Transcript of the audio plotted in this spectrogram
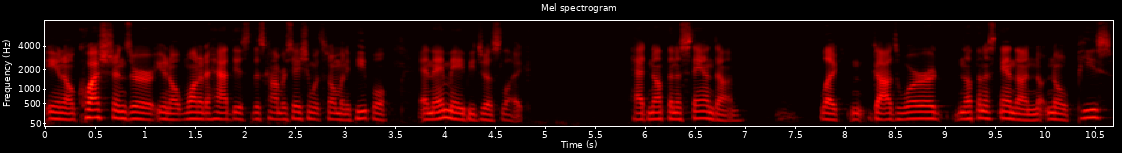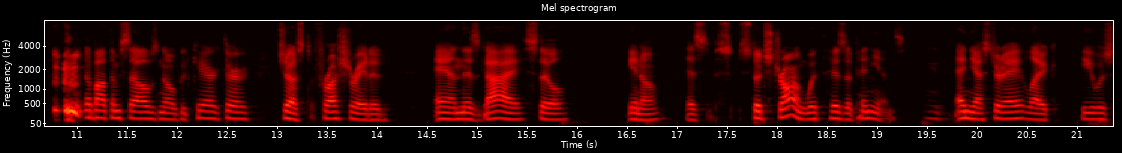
you know questions or you know wanted to have this this conversation with so many people and they maybe just like had nothing to stand on. Like god's word nothing to stand on. No, no peace about themselves no good character just frustrated. And this guy still you know has stood strong with his opinions and yesterday like he was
